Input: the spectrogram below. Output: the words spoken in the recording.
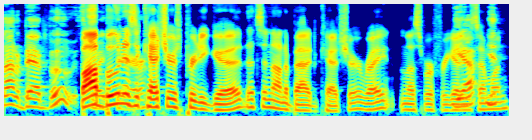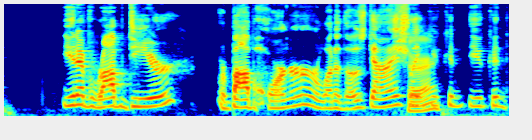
not a bad booth. Bob right Boone as a catcher is pretty good. That's a, not a bad catcher, right? Unless we're forgetting Yeah, someone. You'd have Rob Deer or Bob Horner or one of those guys. Sure. Like you could you could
